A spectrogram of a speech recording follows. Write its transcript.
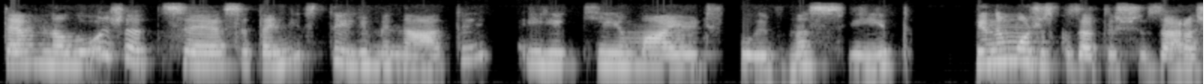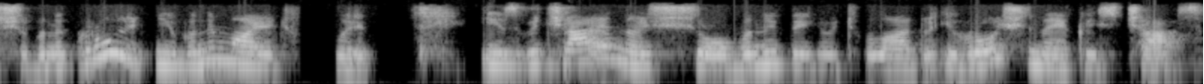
темна ложа це сатаністи ілюмінати, які мають вплив на світ. Я не можу сказати, що зараз що вони керують, ні, вони мають вплив. І звичайно, що вони дають владу і гроші на якийсь час,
